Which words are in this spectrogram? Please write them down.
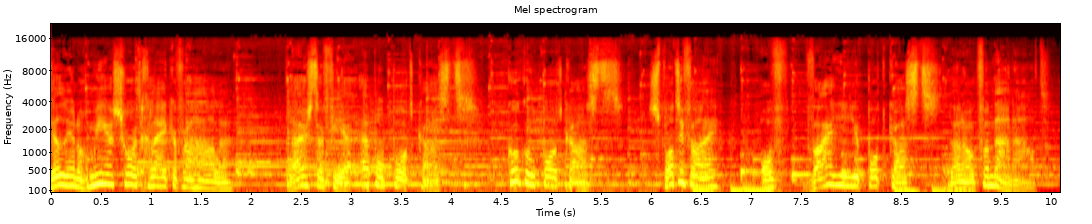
Wil je nog meer soortgelijke verhalen? Luister via Apple Podcasts, Google Podcasts, Spotify of waar je je podcasts dan ook vandaan haalt.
